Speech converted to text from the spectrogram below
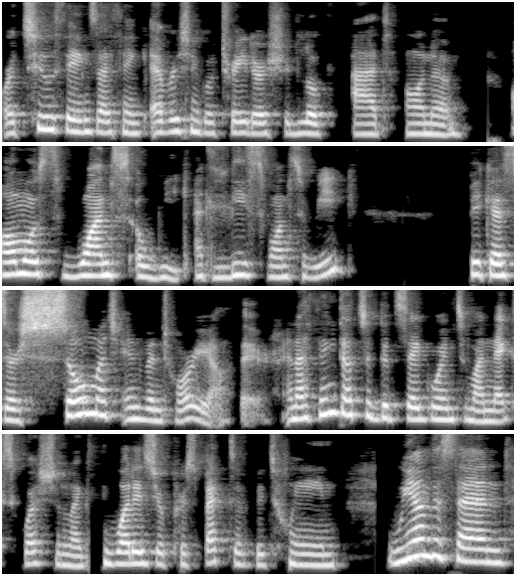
are two things I think every single trader should look at on a almost once a week, at least once a week, because there's so much inventory out there. And I think that's a good segue into my next question. Like, what is your perspective between we understand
